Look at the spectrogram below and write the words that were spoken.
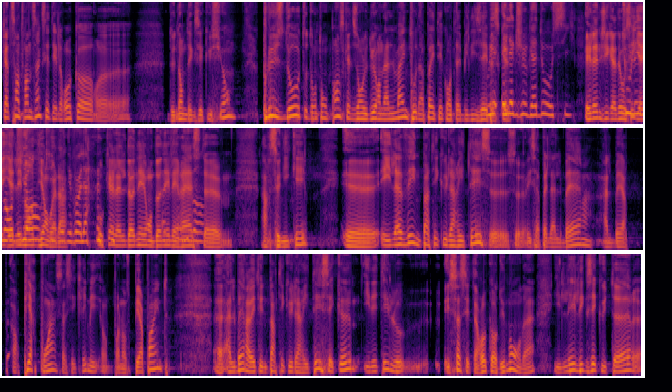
435, euh, c'était le record euh, de nombre d'exécutions. Plus d'autres dont on pense qu'elles ont eu lieu en Allemagne, tout n'a pas été comptabilisé. Oui, Hélène Gigado aussi. Hélène Gigado aussi, il y, a, les mendiants voilà, auxquels elle donnait, on donnait les restes euh, arseniqués. et il avait une particularité, il s'appelle Albert, Albert alors Pierre Point, ça s'écrit, mais on prononce Pierre Point. Euh, Albert avait une particularité, c'est qu'il était le, et ça c'est un record du monde, hein, il est l'exécuteur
